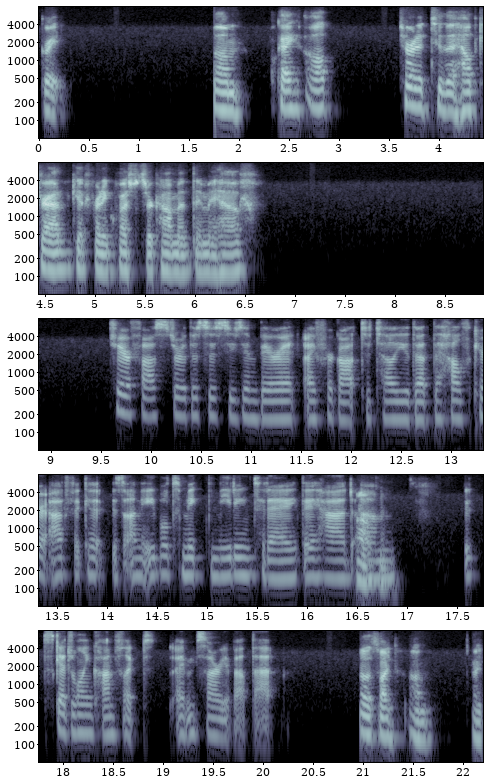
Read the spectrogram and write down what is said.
great. Um, okay, I'll turn it to the healthcare advocate for any questions or comment they may have. Chair Foster, this is Susan Barrett. I forgot to tell you that the healthcare advocate is unable to make the meeting today. They had Oh, okay. um a scheduling conflict. I'm sorry about that. No, that's fine. Um, I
